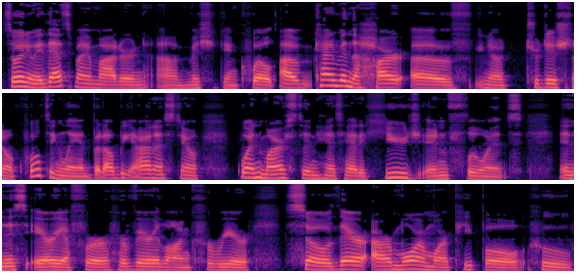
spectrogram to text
So anyway, that's my modern Michigan quilt. kind of in the heart of of, you know, traditional quilting land, but I'll be honest, you know, Gwen Marston has had a huge influence in this area for her very long career. So there are more and more people who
